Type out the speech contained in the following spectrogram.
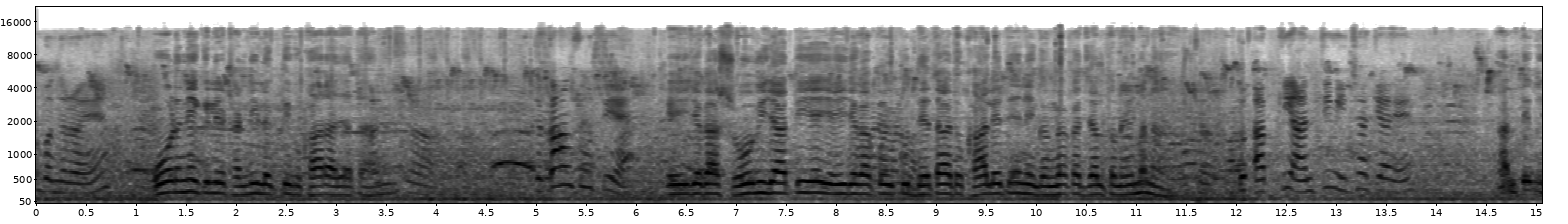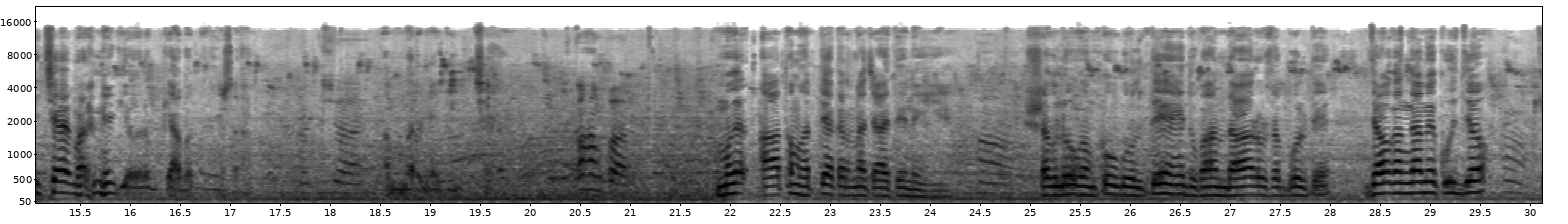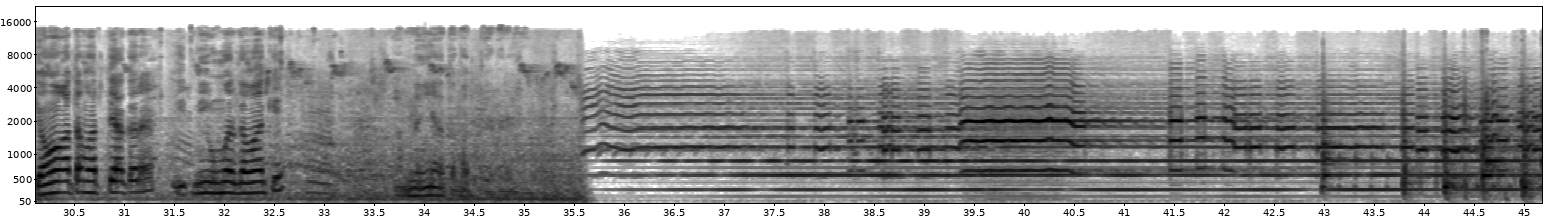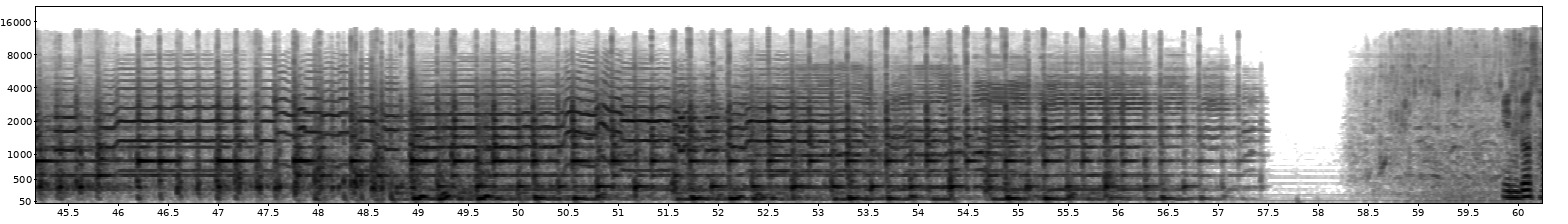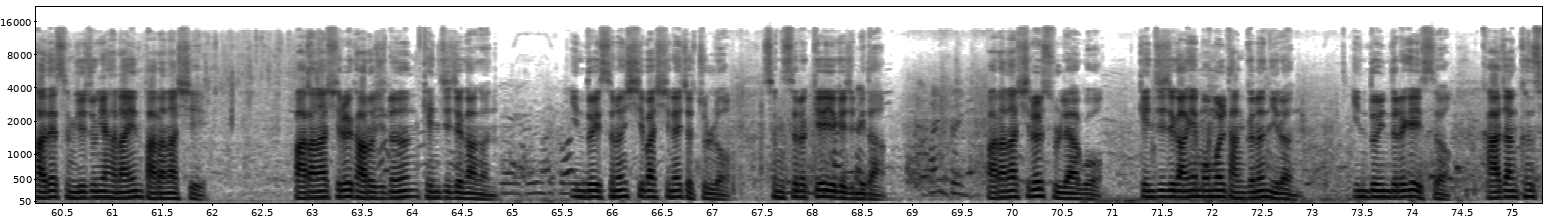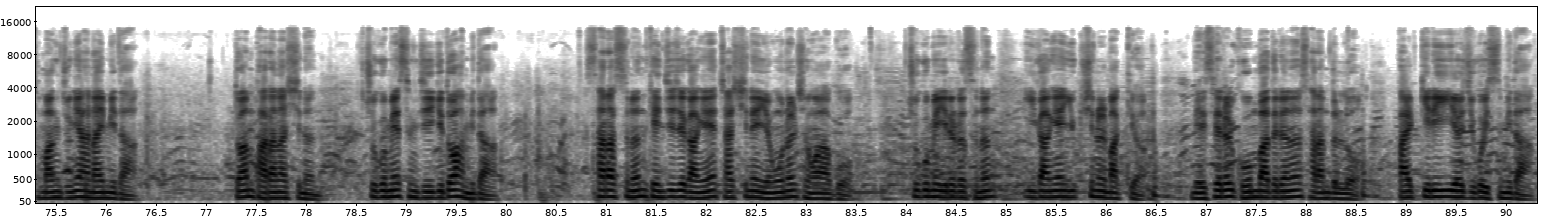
बन रहे हैं? ओढ़ने के लिए ठंडी लगती बुखार आ जाता है अच्छा। तो कहाँ सोती है? यही जगह सो भी जाती है यही जगह कोई कुछ देता है तो खा लेते हैं नहीं गंगा का जल तो नहीं मना है। अच्छा। तो आपकी अंतिम इच्छा क्या है? अंतिम इच्छा है मरने की और अब क्या बताएँ साहब अच्छा। अब मरने की इच्छा है। कहाँ पर? मगर आत्महत्या करना चाहते नहीं है। हाँ। सब लोग हमको बोलते हैं दुकानदार और सब बोलते हैं जाओ गंगा में कूद जाओ। क्यों आत्महत्या करें? इतनी उम्र गंवा के? हम नहीं आत्महत्या करें। 인도 4대 성지 중의 하나인 바라나시. 바라나시를 가로지르는 겐지 정강은 인도에 쓰는 시바신의 젖줄로 성스럽게 여겨집니다. 바라나시를 순례하고 겐지 정강에 몸을 담그는 일은 인도인들에게 있어 가장 큰 소망 중의 하나입니다. 또한 바라나시는 죽음의 성지이기도 합니다. 살아쓰는 겐지 정강에 자신의 영혼을 정화하고 죽음에 이르러서는 이 강의 육신을 맡겨 내세를 구원받으려는 사람들로 발길이 이어지고 있습니다.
